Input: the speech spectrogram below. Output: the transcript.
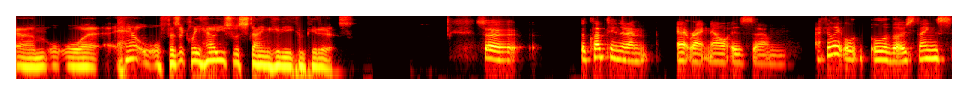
um, or, or how, or physically, how are you sort of staying ahead of your competitors? So, the club team that I'm at right now is, um, I feel like all, all of those things,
